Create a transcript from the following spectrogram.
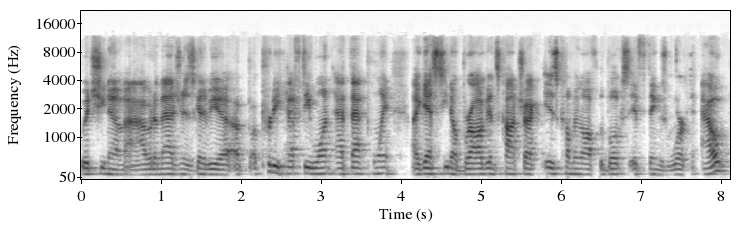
which you know I would imagine is going to be a, a pretty hefty one at that point. I guess you know Brogdon's contract is coming off the books if things worked out.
